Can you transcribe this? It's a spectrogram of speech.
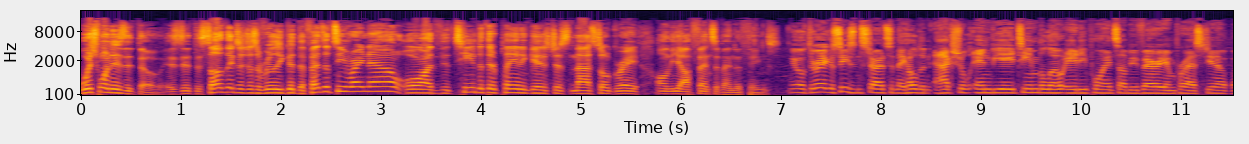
Which one is it though? Is it the Celtics are just a really good defensive team right now, or are the teams that they're playing against just not so great on the offensive end of things? You know, if the regular season starts and they hold an actual NBA team below 80 points, I'll be very impressed. You know,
